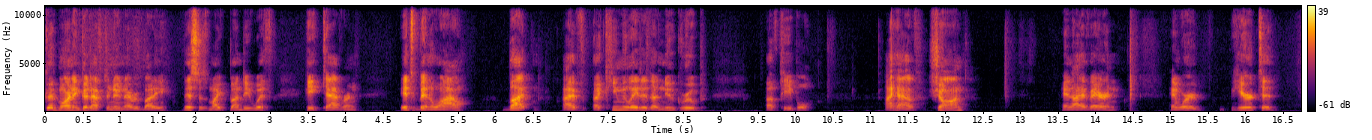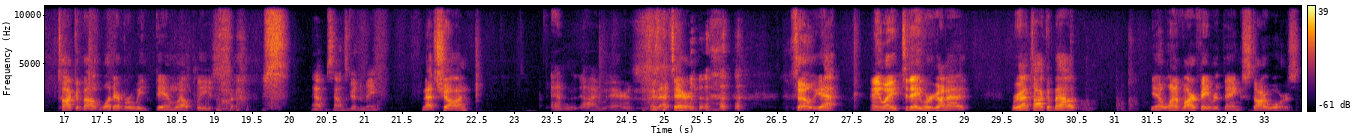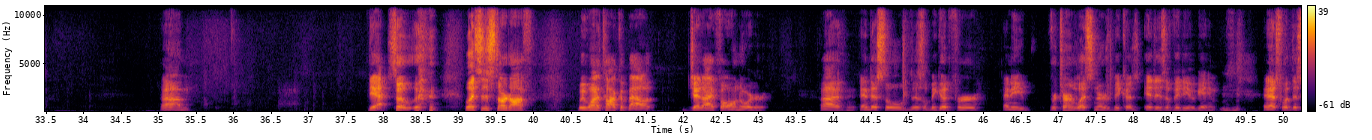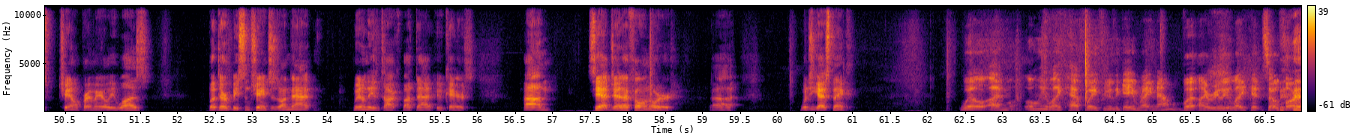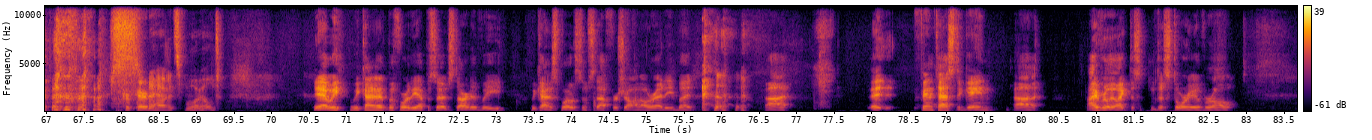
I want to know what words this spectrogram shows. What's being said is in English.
Good morning, good afternoon, everybody. This is Mike Bundy with Geek Tavern. It's been a while, but I've accumulated a new group of people. I have Shawn and I have Aaron, and we're here to talk about whatever we damn well please. Yep, sounds good to me. That's Shawn, And I'm Aaron. and that's Aaron. So yeah. Anyway, today we're gonna we're gonna talk about you know one of our favorite things, Star Wars. Um. Yeah. So let's just start off. We want to talk about Jedi Fallen Order, uh, and this will this will be good for any return listeners because it is a video game, Mhm. and that's what this channel primarily was. But there'll be some changes on that. We don't need to talk about that. Who cares? Um, so yeah, Jedi Fallen Order. Uh, what do you guys think? Well, I'm only like halfway through the game right now, but I really like it so far. Prepare to have it spoiled. Yeah, we we kind of before the episode started, we we kind of spoiled some stuff for Shawn already, but uh, it, fantastic game. Uh, I really like the the story overall.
